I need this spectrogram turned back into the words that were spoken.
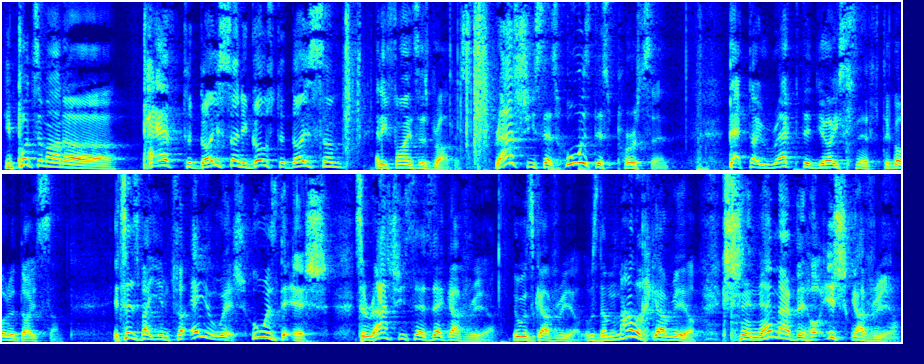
He puts him on a path to Doisan. He goes to Doisan and he finds his brothers. Rashi says, who is this person that directed Yosef to go to Doisan? It says Vayimtzo'eyu ish. Who was the ish? So Rashi says that Gavriel. It was Gavriel. It was the Malach Gavriel. Shenemar ish Gavriel.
